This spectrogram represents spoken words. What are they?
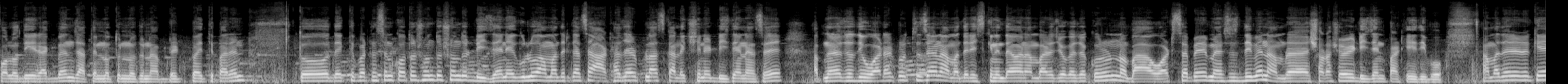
ফলো দিয়ে রাখবেন যাতে নতুন নতুন আপডেট পাইতে পারেন। তো দেখতে পারতেছেন কত সুন্দর সুন্দর ডিজাইন এগুলো আমাদের কাছে আট হাজার প্লাস কালেকশনের ডিজাইন আছে। আপনারা যদি অর্ডার করতে চান, আমাদের স্ক্রিনে দেওয়া নাম্বারে যোগাযোগ করুন বা হোয়াটসঅ্যাপে মেসেজ দিবেন, আমরা সরাসরি ডিজাইন পাঠিয়ে দিব। আমাদেরকে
